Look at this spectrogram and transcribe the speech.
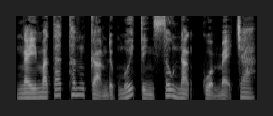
ngày mà ta thâm cảm được mối tình sâu nặng của mẹ cha,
